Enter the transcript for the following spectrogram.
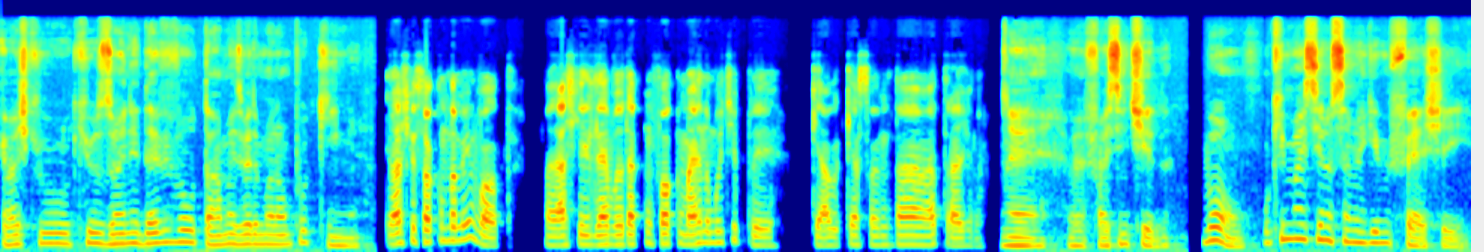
eu acho que o Killzone deve voltar, mas vai demorar um pouquinho. Eu acho que o Socom também volta. Mas acho que ele deve voltar com foco mais no multiplayer. Que é algo que a Sony tá atrás, né? É, faz sentido. Bom, o que mais tem no Summer Game Fest aí?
